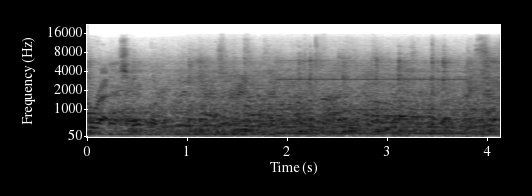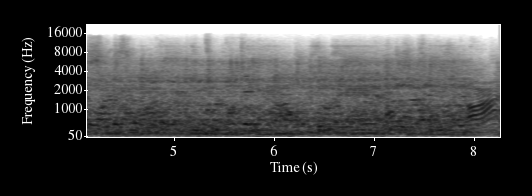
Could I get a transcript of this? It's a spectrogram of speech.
Correct. All right.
